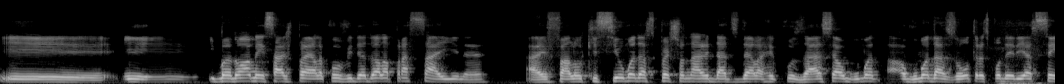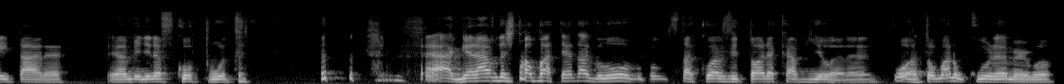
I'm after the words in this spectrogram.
e, e, e mandou uma mensagem para ela convidando ela para sair, né? Aí falou que se uma das personalidades dela recusasse, alguma, alguma das outras poderia aceitar, né? E a menina ficou puta. É a grávida de Taubaté da Globo, como destacou a Vitória Camila, né? Porra, tomar no cu, né, meu irmão?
